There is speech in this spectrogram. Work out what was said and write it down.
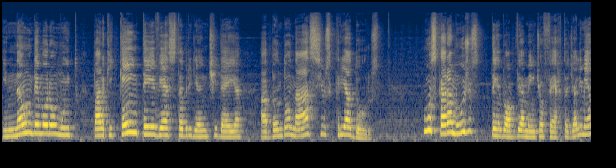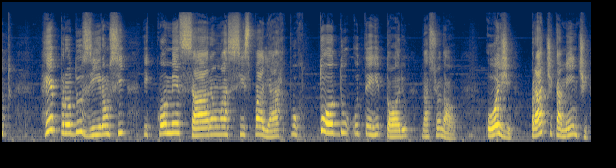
E não demorou muito para que quem teve esta brilhante ideia abandonasse os criadouros. Os caramujos, tendo obviamente oferta de alimento, reproduziram-se e começaram a se espalhar por todo o território nacional. Hoje, praticamente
